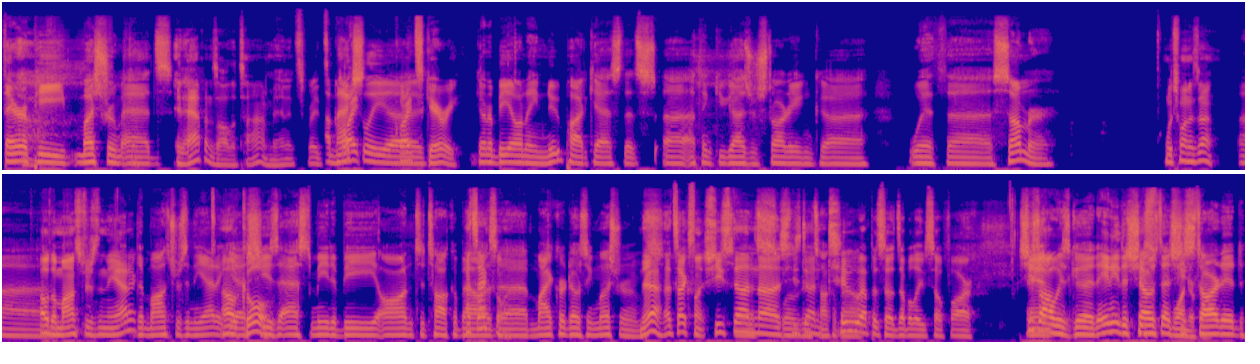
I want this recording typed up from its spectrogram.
therapy mushroom ads. It happens all the time, man. It's it's I'm quite, actually uh, quite scary. going to be on a new podcast that's uh, I think you guys are starting uh, with uh, Summer. Which one is that? Uh, oh, the monsters in the attic. the monsters in the attic. Oh, yes, cool. She's asked me to be on to talk about uh, microdosing mushrooms. yeah, that's excellent. She's So done. Uh, she's done two about. episodes, I believe, so far. She's And always good. Any of the shows that she started,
